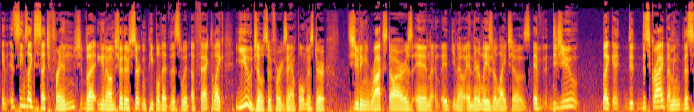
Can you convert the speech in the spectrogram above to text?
it, it seems like such fringe, but you know, I'm sure there's certain people that this would affect, like you, Joseph, for example, Mister shooting rock stars in you know in their laser light shows. If did you like uh, d- describe? I mean, this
